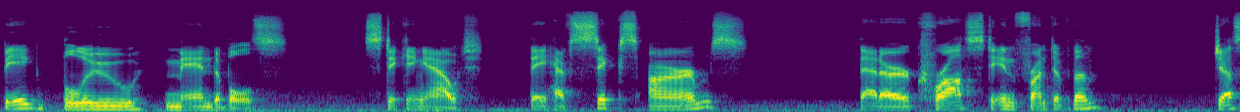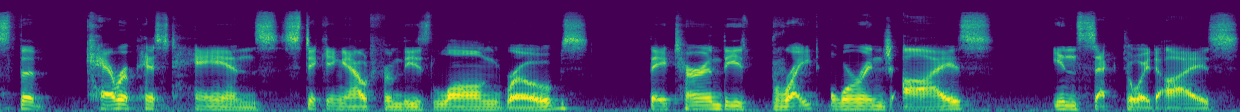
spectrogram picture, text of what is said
big blue mandibles sticking out. They have six arms that are crossed in front of them. Just the carapaced hands sticking out from these long robes. They turn these bright orange eyes, insectoid eyes,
